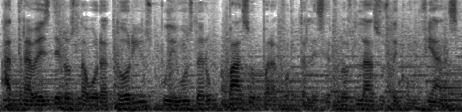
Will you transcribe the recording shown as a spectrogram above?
a través de los laboratorios pudimos dar un paso para fortalecer los lazos de confianza,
